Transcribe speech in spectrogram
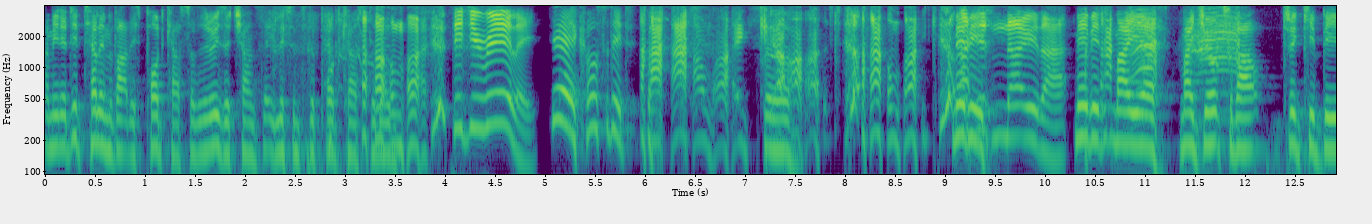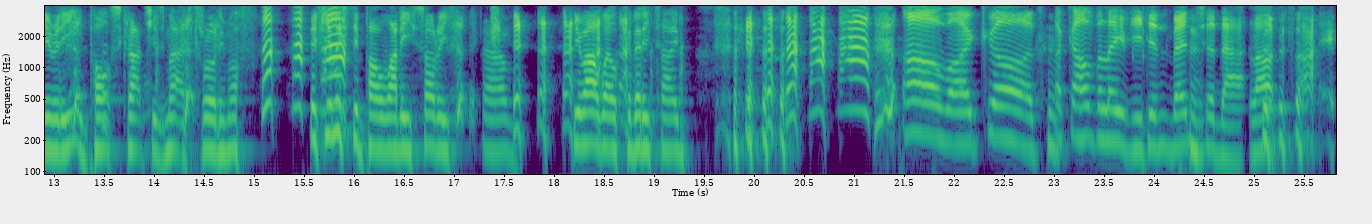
I mean, I did tell him about this podcast, so there is a chance that he listened to the podcast. Oh then, my! Did you really? yeah, of course I did. oh my god! Oh my god! I Maybe- didn't know that. Maybe my uh, my jokes about drinking beer and eating pork scratches might have thrown him off. If you're listening, Paul Waddy, sorry. Um, you are welcome anytime. oh my god! I can't believe you didn't mention that last time.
